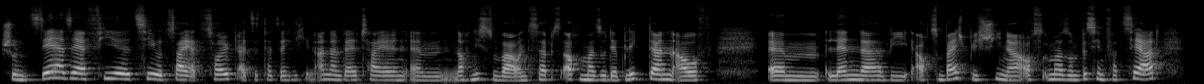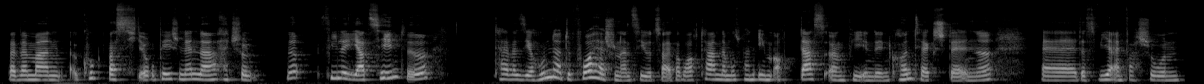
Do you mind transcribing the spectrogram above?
schon sehr, sehr viel CO2 erzeugt, als es tatsächlich in anderen Weltteilen ähm, noch nicht so war. Und deshalb ist auch immer so der Blick dann auf ähm, Länder wie auch zum Beispiel China auch immer so ein bisschen verzerrt, weil wenn man guckt, was sich die europäischen Länder halt schon ne, viele Jahrzehnte teilweise Jahrhunderte vorher schon an CO2 verbraucht haben, dann muss man eben auch das irgendwie in den Kontext stellen, ne? Äh, dass wir einfach schon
